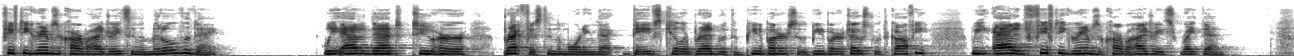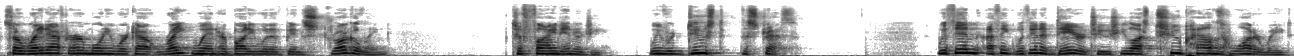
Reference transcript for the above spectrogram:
50 grams of carbohydrates in the middle of the day. We added that to her breakfast in the morning, that Dave's Killer bread with the peanut butter, so the peanut butter toast with the coffee. We added 50 grams of carbohydrates right then. So, right after her morning workout, right when her body would have been struggling to find energy, we reduced the stress. Within, I think, within a day or two, she lost two pounds of water weight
